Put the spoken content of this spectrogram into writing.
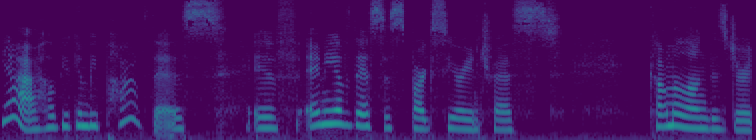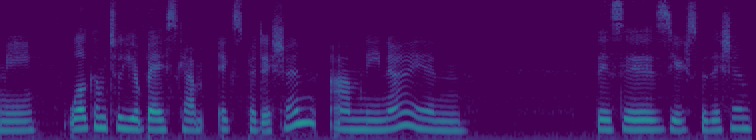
yeah, I hope you can be part of this. If any of this sparks your interest, come along this journey Welcome to your base camp expedition. I'm Nina, and this is your expedition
